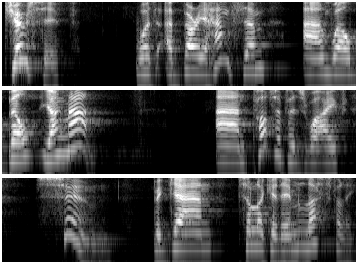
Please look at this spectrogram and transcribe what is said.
Joseph was a very handsome and well built young man. And Potiphar's wife soon began to look at him lustfully.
